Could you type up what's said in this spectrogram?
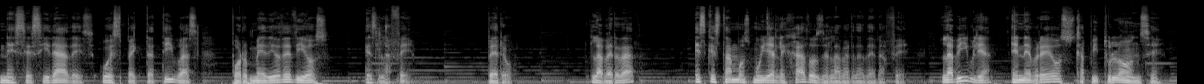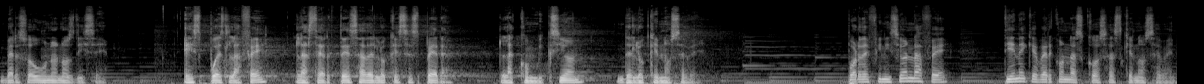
necesidades o expectativas por medio de Dios es la fe. Pero, la verdad es que estamos muy alejados de la verdadera fe. La Biblia, en Hebreos capítulo 11, verso 1 nos dice, Es pues la fe la certeza de lo que se espera, la convicción de lo que no se ve. Por definición la fe tiene que ver con las cosas que no se ven,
